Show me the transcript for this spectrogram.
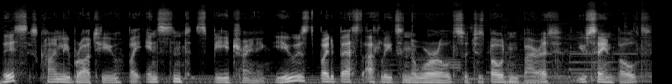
This is kindly brought to you by Instant Speed Training. Used by the best athletes in the world, such as Beauden Barrett, Usain Bolt,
